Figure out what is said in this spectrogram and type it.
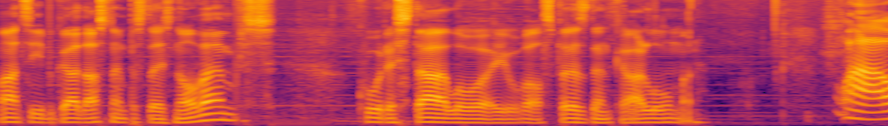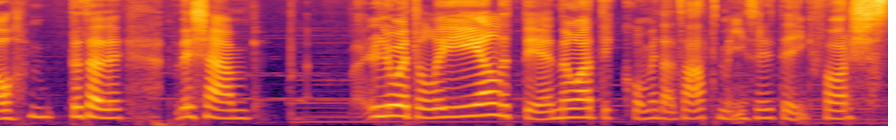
mācību gada 18. novembris, kur es tēloju valsts prezidentu Kārlu Ulmanu. Wow, tad tādi tiešām ļoti lieli tie notikumi, tāds atmiņas ritīgi foršas.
